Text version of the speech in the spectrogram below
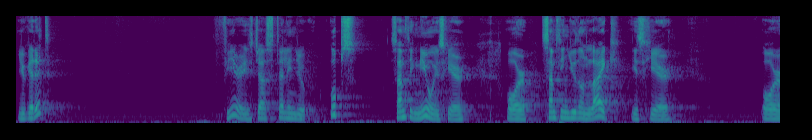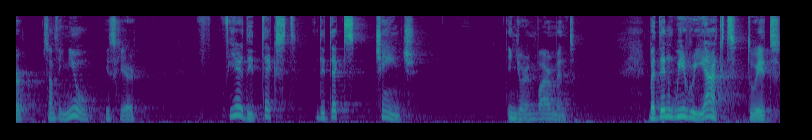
You get it? Fear is just telling you, oops, something new is here, or something you don't like is here, or something new is here. Fear detects, detects change in your environment. But then we react to it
